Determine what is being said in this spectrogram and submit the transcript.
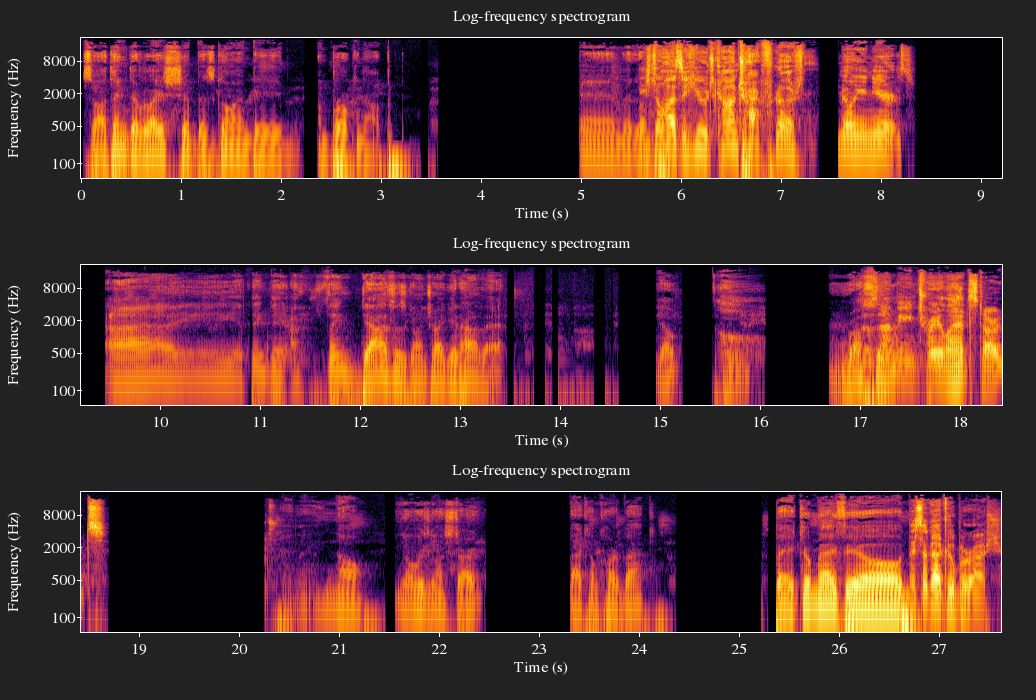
So I think the relationship is going to be broken up. And they're He still has a huge contract for another million years. I I think they I think Dallas is going to try to get out of that. Yep. Russell. Does that mean Trey Lance starts? No. You know who's going to start? Backup quarterback? Baker Mayfield. They still got Cooper Rush.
